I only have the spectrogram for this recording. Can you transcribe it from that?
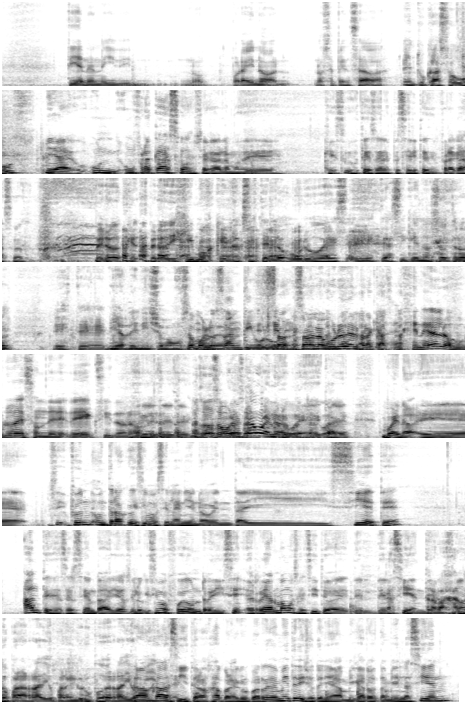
tienen y, y no, por ahí no, no se pensaba. En tu caso, Gus, Mira, un, un fracaso, ya que hablamos de que ustedes son especialistas en fracasos. pero, que- pero dijimos que no existen los gurúes, este, así que nosotros, este, ni Ernie ni yo vamos Somos a los anti-gurús. Son, son los gurús del fracaso. En general los gurúes son de, de éxito, ¿no? Sí, sí, sí. Nosotros somos Pero los está bueno, antigurúes, eh, está bien. Bueno, eh, fue un, un trabajo que hicimos en el año 97. Antes de hacer 100 radios, lo que hicimos fue un rearmamos el sitio de, de- de la hacienda. Trabajando ¿no? para radio, para el grupo de Radio Trabajaba, Mitre. sí, trabajaba para el grupo de Radio Mitre y yo tenía mi cargo también la 100.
